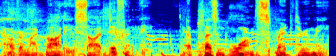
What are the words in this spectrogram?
However, my body saw it differently, and a pleasant warmth spread through me.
